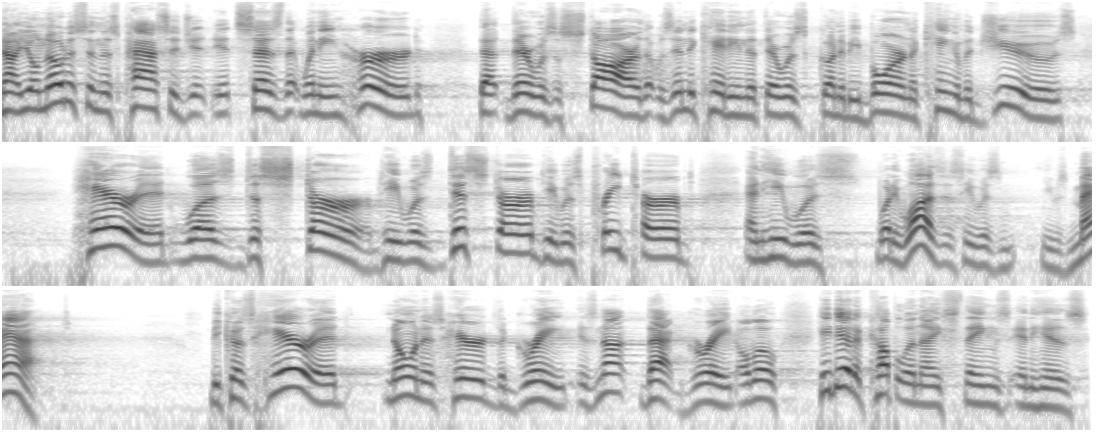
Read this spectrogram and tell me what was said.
Now, you'll notice in this passage it, it says that when he heard that there was a star that was indicating that there was going to be born a king of the Jews, Herod was disturbed. He was disturbed, he was perturbed, and he was, what he was is he was, he was mad. Because Herod, known as Herod the Great, is not that great, although he did a couple of nice things in his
